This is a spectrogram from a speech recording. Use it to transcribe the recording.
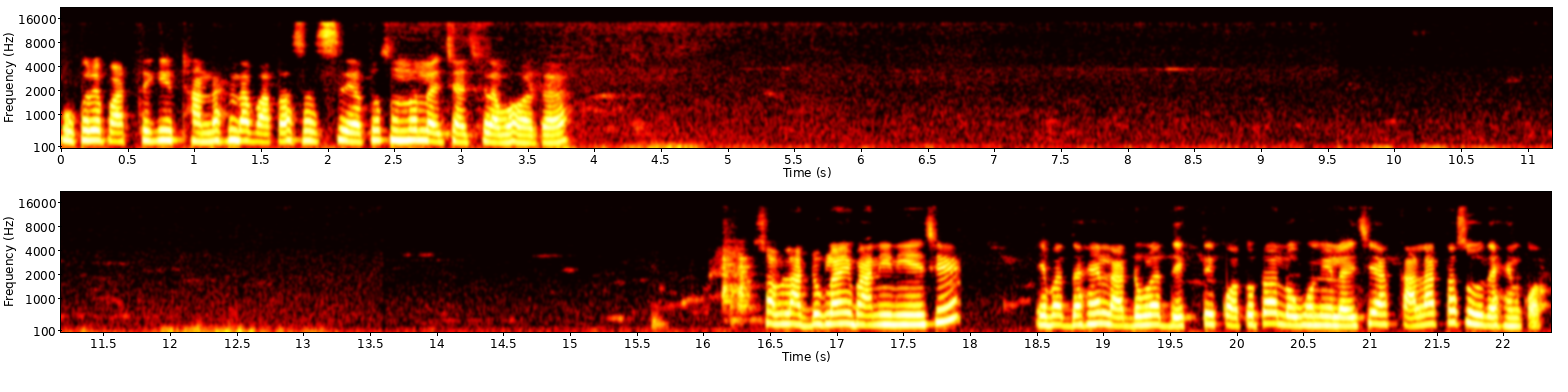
পুকুরে পাড় থেকে ঠান্ডা ঠান্ডা বাতাস আসছে, এত সুন্দর লাগছে আজকের আবহাওয়াটা। সব লাড্ডুগুলো আমি বানিয়ে নিয়েছি। এবার দেখেন লাড্ডুগুলো দেখতে কতটা লোভনীয় লাগছে, আর কালারটা শুধু দেখেন কত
